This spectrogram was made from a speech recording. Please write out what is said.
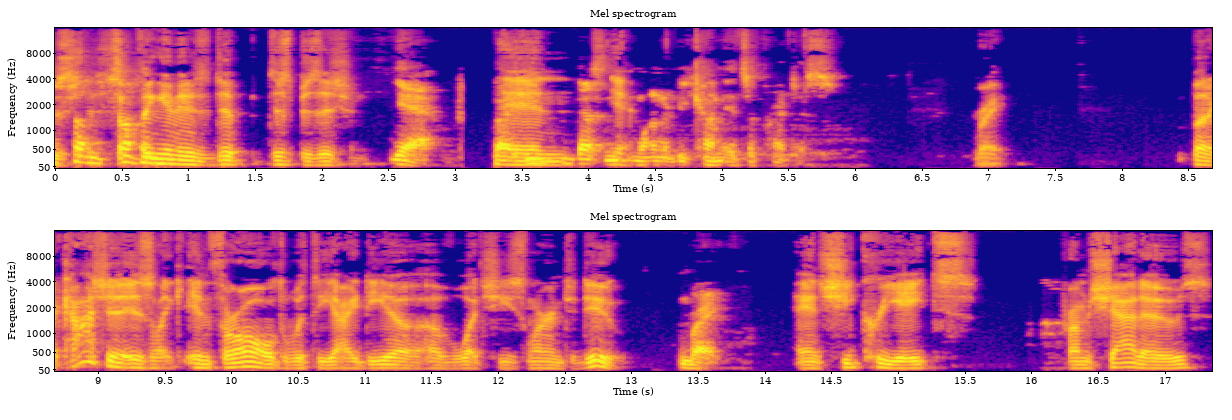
some- something, something- in his dip, disposition. Yeah, but he doesn't yeah. want to become its apprentice. Right. But Akasha is like enthralled with the idea of what she's learned to do. Right. and she creates from shadows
